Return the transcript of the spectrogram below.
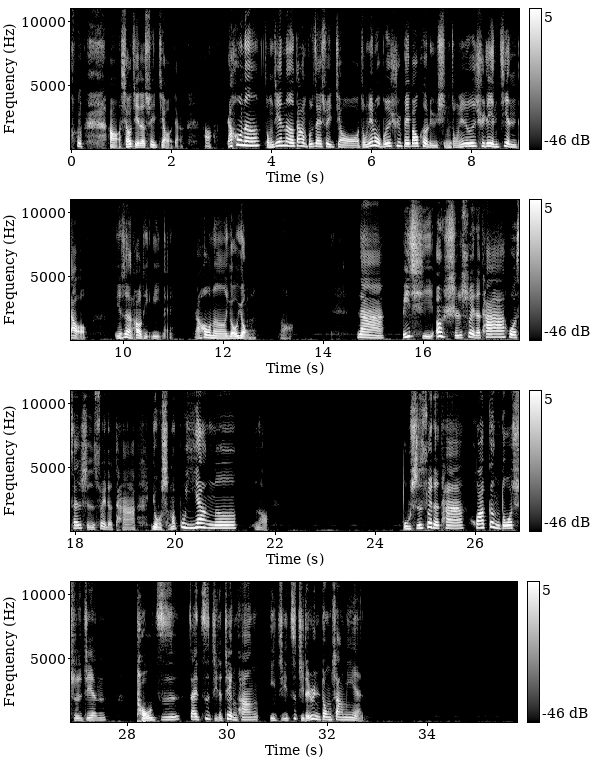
好，小姐的睡觉这样。好。然后呢，总监呢，当然不是在睡觉哦。总监如果不是去背包客旅行，总监就是去练剑道，也是很耗体力呢。然后呢，游泳。那比起二十岁的他或三十岁的他，有什么不一样呢？那五十岁的他花更多时间投资在自己的健康以及自己的运动上面。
